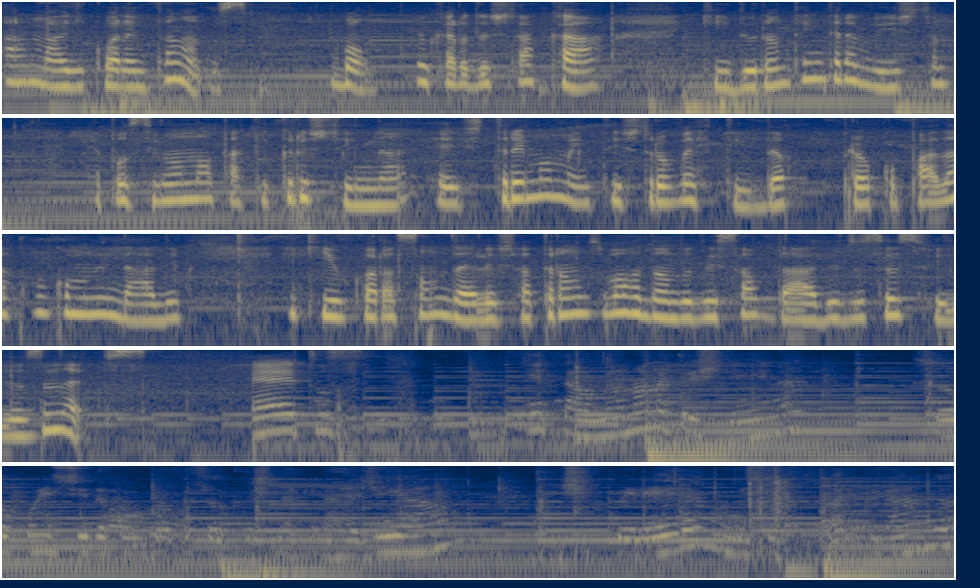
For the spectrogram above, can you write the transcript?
há mais de 40 anos. Bom, eu quero destacar que durante a entrevista é possível notar que Cristina é extremamente extrovertida, preocupada com a comunidade e que o coração dela está transbordando de saudade dos seus filhos e netos. Netos. Então, meu nome é Cristina, sou conhecida como professora Cristina aqui na região, em Chico Pereira, município de Paripiranga,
